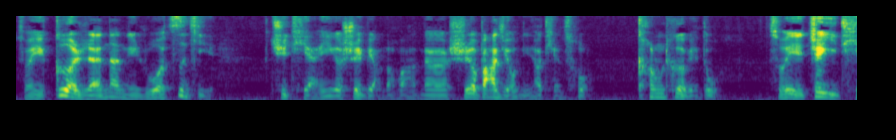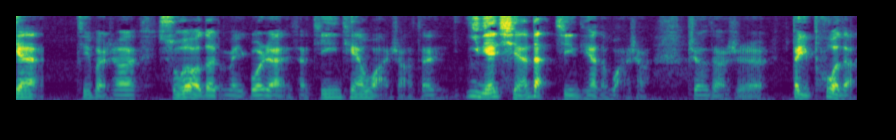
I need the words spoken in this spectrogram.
所以个人呢，你如果自己去填一个税表的话，那十有八九你要填错，坑特别多。所以这一天，基本上所有的美国人在今天晚上，在一年前的今天的晚上，真的是被迫的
